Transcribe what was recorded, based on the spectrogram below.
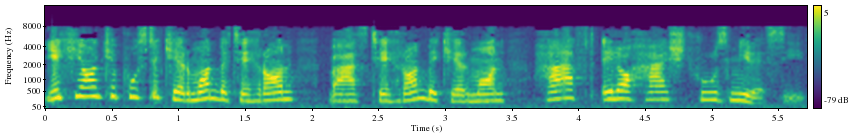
یکی آن که پست کرمان به تهران و از تهران به کرمان هفت الا هشت روز می رسید.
